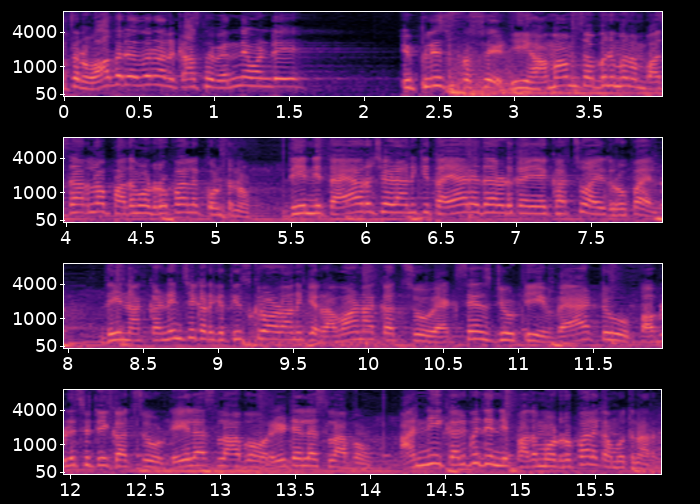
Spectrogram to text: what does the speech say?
అతను వాదన ఏదో నన్ను కాస్త విననివ్వండి. ప్లీజ్ ప్రొసీడ్. ఈ హమాం సబ్బుని మనం బజార్లో పదమూడు రూపాయలకు కొంటున్నాం. దీన్ని తయారు చేయడానికి తయారీదారుడికి అయ్యే ఖర్చు ఐదు రూపాయలు. దీన్ని అక్కడి నుంచి ఇక్కడికి తీసుకురావడానికి రవాణా ఖర్చు ఎక్సైజ్ డ్యూటీ వ్యాట్ పబ్లిసిటీ ఖర్చు డీలర్స్ లాభం రీటైలర్స్ లాభం. అన్ని కలిపి దీన్ని పదమూడు రూపాయలకు అమ్ముతున్నారు.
